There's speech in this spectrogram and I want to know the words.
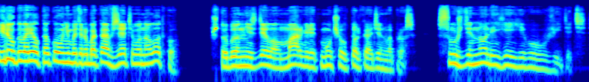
Или уговорил какого-нибудь рыбака взять его на лодку? Что бы он ни сделал, Маргарет мучил только один вопрос — Суждено ли ей его увидеть?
